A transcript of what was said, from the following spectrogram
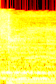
through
